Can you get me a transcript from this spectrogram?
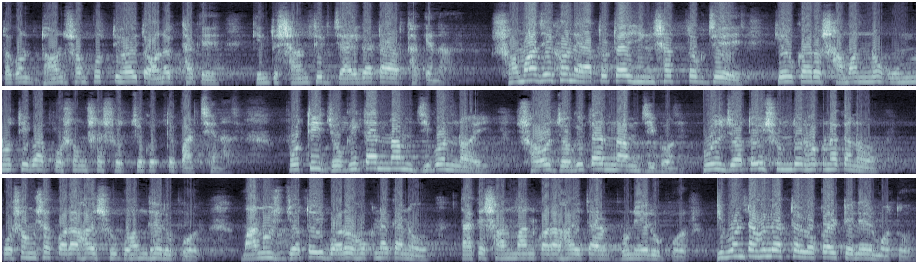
তখন ধন সম্পত্তি হয়তো অনেক থাকে, কিন্তু শান্তির জায়গাটা আর থাকে না। সমাজ এখন এতটাই হিংসাত্মক যে কেউ কারও সামান্য উন্নতি বা প্রশংসা সহ্য করতে পারছে না। প্রতিযোগিতার নাম জীবন নয়, সহযোগিতার নাম জীবন। ফুল যতই সুন্দর হোক না কেন প্রশংসা করা হয় সুগন্ধের উপর। মানুষ যতই বড় হোক না কেন, তাকে সম্মান করা হয় তার গুণের উপর। জীবনটা হলো একটা লোকাল ট্রেনের মতো,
